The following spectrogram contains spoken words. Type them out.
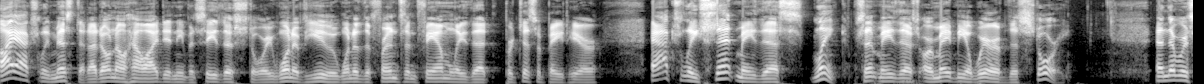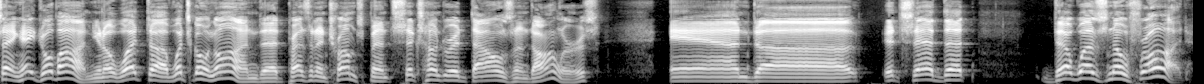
I actually missed it. I don't know how I didn't even see this story. One of you, one of the friends and family that participate here, actually sent me this link, sent me this, or made me aware of this story and they were saying, "Hey, Jovan, you know what? Uh, what's going on? That President Trump spent six hundred thousand dollars, and uh, it said that there was no fraud."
